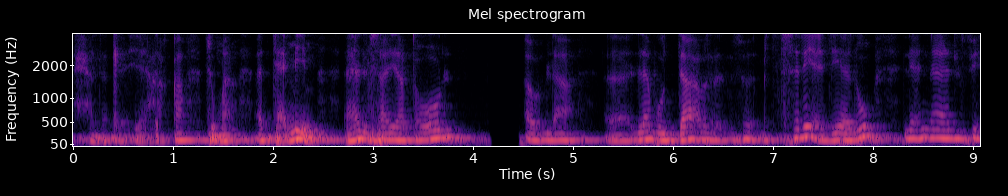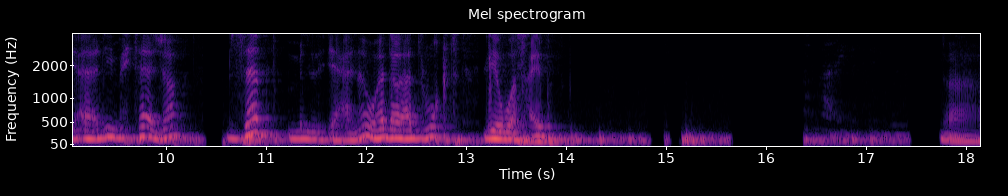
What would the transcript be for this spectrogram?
حالة الإعاقة؟ ثم التعميم. هل سيطول أو لا آه، لابد بالتسريع ديالو لأن هذه الفئة هذه محتاجة بزاف من الإعانة وهذا هذا الوقت اللي هو صعيب آه.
